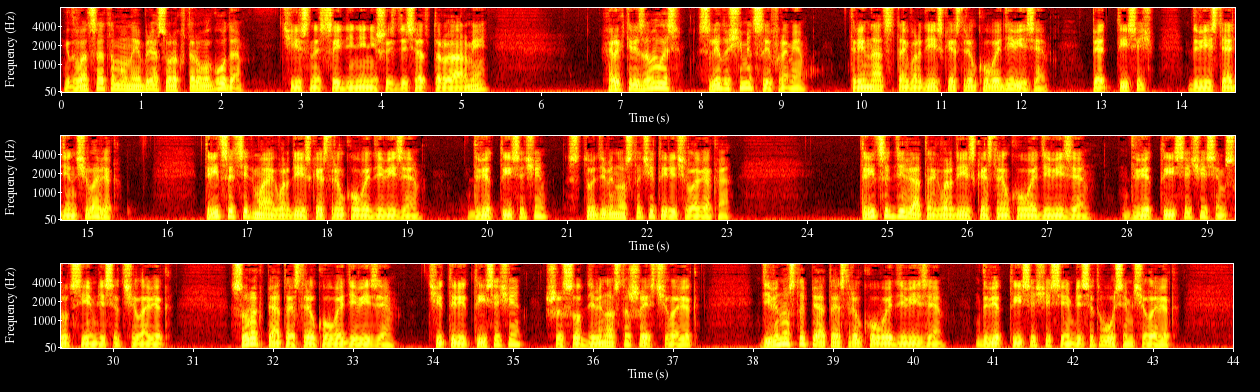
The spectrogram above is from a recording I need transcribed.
К 20 ноября 42 года численность соединений 62-й армии характеризовалась следующими цифрами. 13-я гвардейская стрелковая дивизия – 5201 человек. 37-я гвардейская стрелковая дивизия – 2194 человека. 39-я гвардейская стрелковая дивизия – 2770 человек. 45-я стрелковая дивизия – 4696 человек. 95-я стрелковая дивизия – 2078 человек.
